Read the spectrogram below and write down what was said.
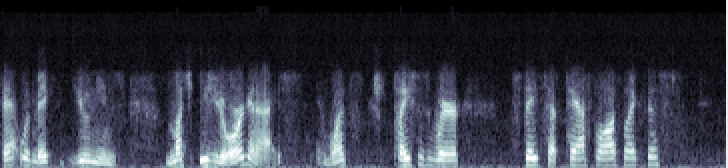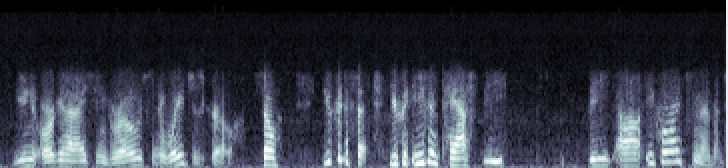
That would make unions much easier to organize. And once places where states have passed laws like this, union organizing grows and wages grow. So you could you could even pass the the uh, Equal Rights Amendment.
